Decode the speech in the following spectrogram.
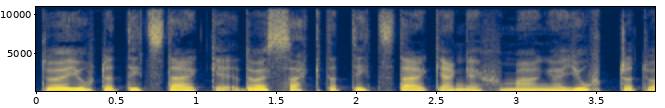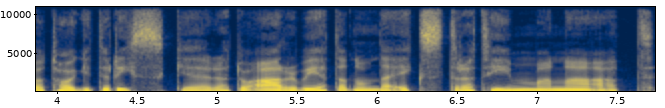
du har, gjort att ditt starka, du har sagt att ditt starka engagemang har gjort att du har tagit risker, att du har arbetat de där extra timmarna. Att,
